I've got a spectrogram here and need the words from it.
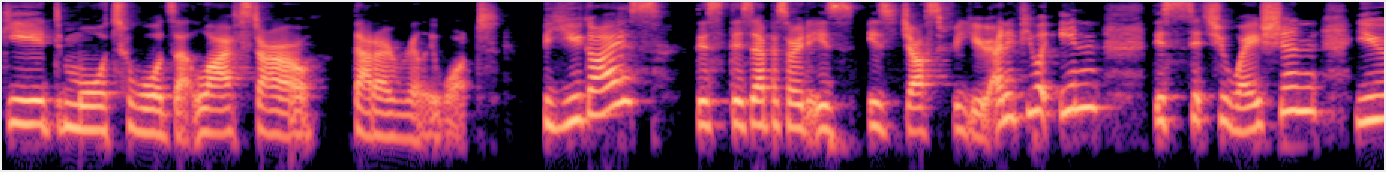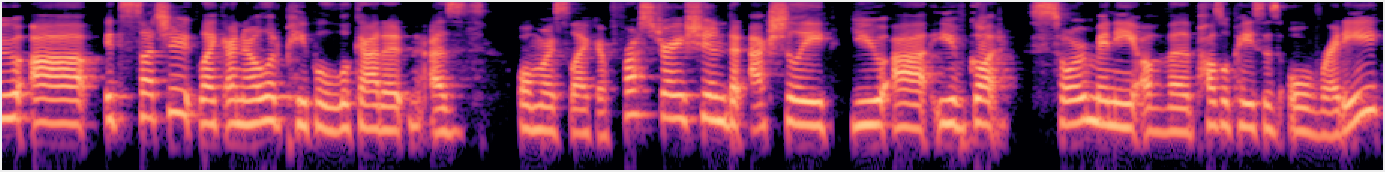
geared more towards that lifestyle that I really want? For you guys, this this episode is is just for you. And if you are in this situation you are it's such a like i know a lot of people look at it as almost like a frustration but actually you are you've got so many of the puzzle pieces already.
